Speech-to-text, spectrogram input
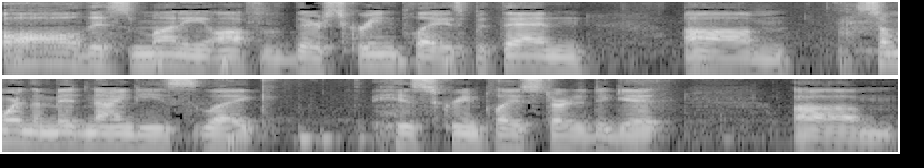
all this money off of their screenplays. But then, um, somewhere in the mid '90s, like his screenplays started to get um,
